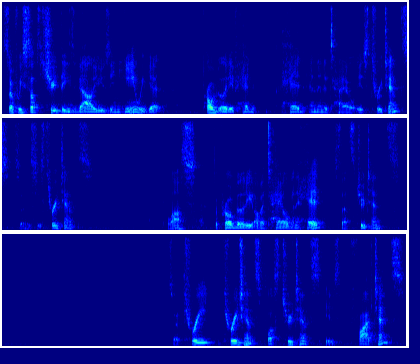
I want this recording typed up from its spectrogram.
So if we substitute these values in here, we get probability of head, head and then a tail is 3 tenths. So this is 3 tenths plus the probability of a tail then a head. So that's 2 tenths. So 3, 3 tenths plus 2 tenths is 5 tenths.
